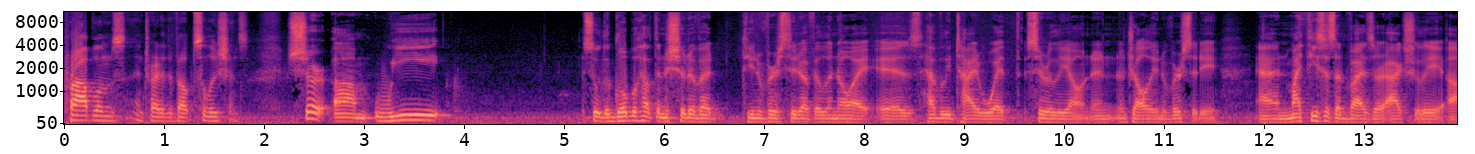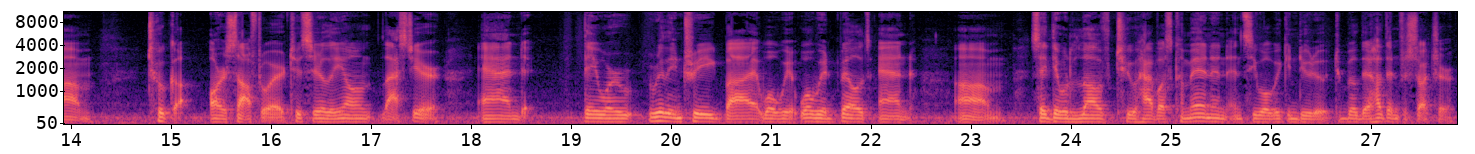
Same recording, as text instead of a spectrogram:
problems and try to develop solutions? Sure. Um, we so the Global Health Initiative at the University of Illinois is heavily tied with Sierra Leone and Njala University, and my thesis advisor actually um, took our software to Sierra Leone last year, and they were really intrigued by what we what we had built and um, said they would love to have us come in and, and see what we can do to, to build their health infrastructure.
